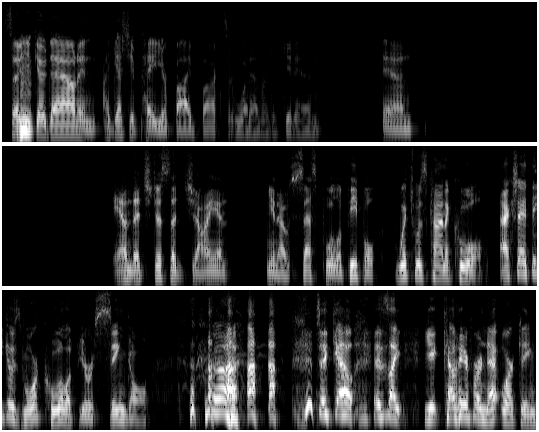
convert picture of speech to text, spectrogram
So you hmm. go down, and I guess you pay your five bucks or whatever to get in, and and it's just a giant, you know, cesspool of people which was kind of cool. Actually, I think it was more cool if you're single to go. It's like you come here for networking,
